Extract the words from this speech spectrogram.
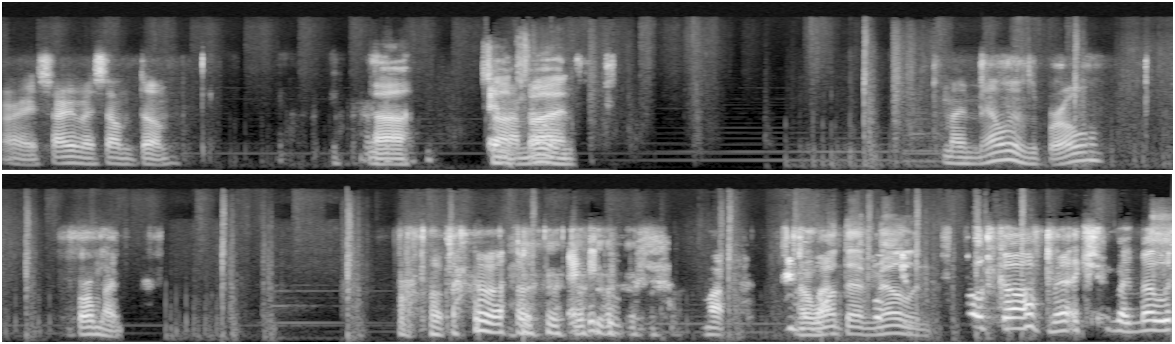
All right, sorry if I sound dumb. Nah, Hey, my sound fine. melons. My melons, bro. Bro, my. Bro. hey, my, I want that melon. Fuck off, man. Get my melon.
